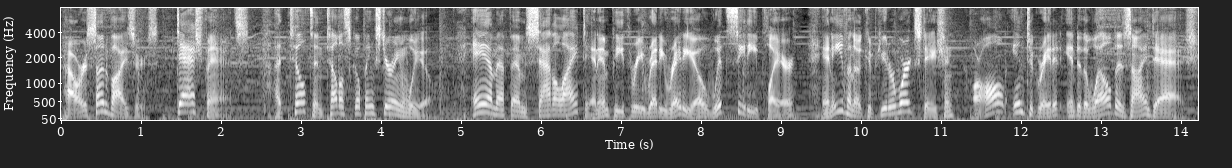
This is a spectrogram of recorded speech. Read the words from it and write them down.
power sun visors, dash fans, a tilt and telescoping steering wheel, AM FM satellite and MP3 ready radio with CD player, and even a computer workstation are all integrated into the well designed dash.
